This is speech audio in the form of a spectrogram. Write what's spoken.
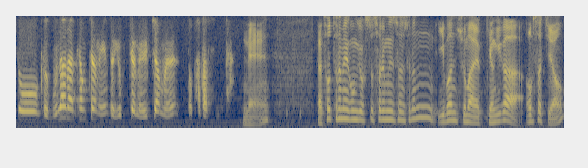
또 그 무난한 평점인 또 6.1점을 또 받았습니다. 네. 토트넘의 공격수 손흥민 선수는 이번 주말 경기가 없었죠.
